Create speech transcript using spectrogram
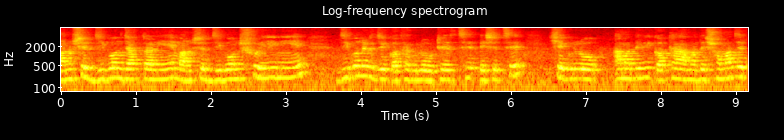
মানুষের জীবনযাত্রা নিয়ে, মানুষের জীবন শৈলী নিয়ে, জীবনের যে কথাগুলো উঠে এসেছে সেগুলো আমাদেরই কথা, আমাদের সমাজের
